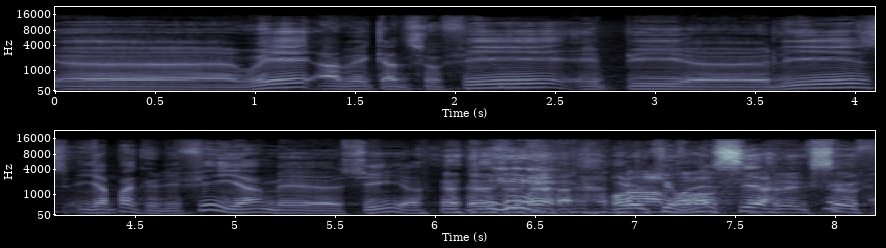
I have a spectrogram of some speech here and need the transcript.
Euh, Oui, avec Anne-Sophie et puis euh, Lise. Il n'y a pas que des filles, hein, mais euh, si. en l'occurrence, si, avec Sophie.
